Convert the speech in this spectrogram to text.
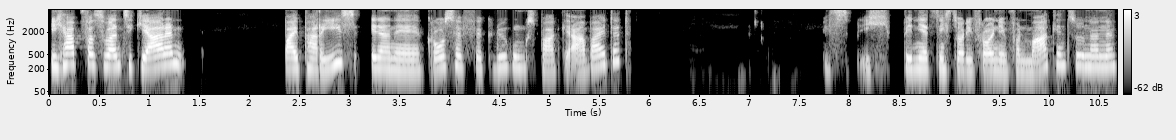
Ich habe vor 20 Jahren bei Paris in einem großen Vergnügungspark gearbeitet ich bin jetzt nicht so die Freundin von Marken zu nennen,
